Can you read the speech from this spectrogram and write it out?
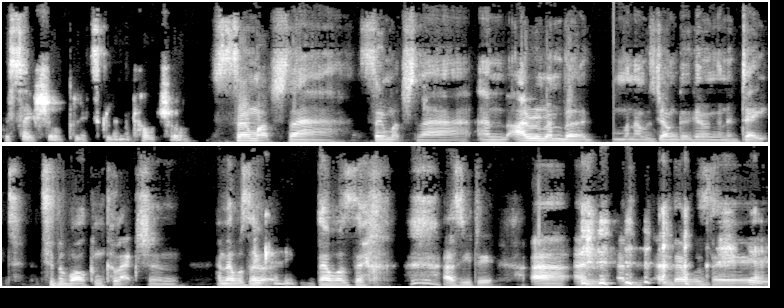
the social, political, and the cultural. So much there, so much there. And I remember when I was younger going on a date to the Wellcome Collection, and there was a okay. there was a as you do, uh, and, and and there was a yeah.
